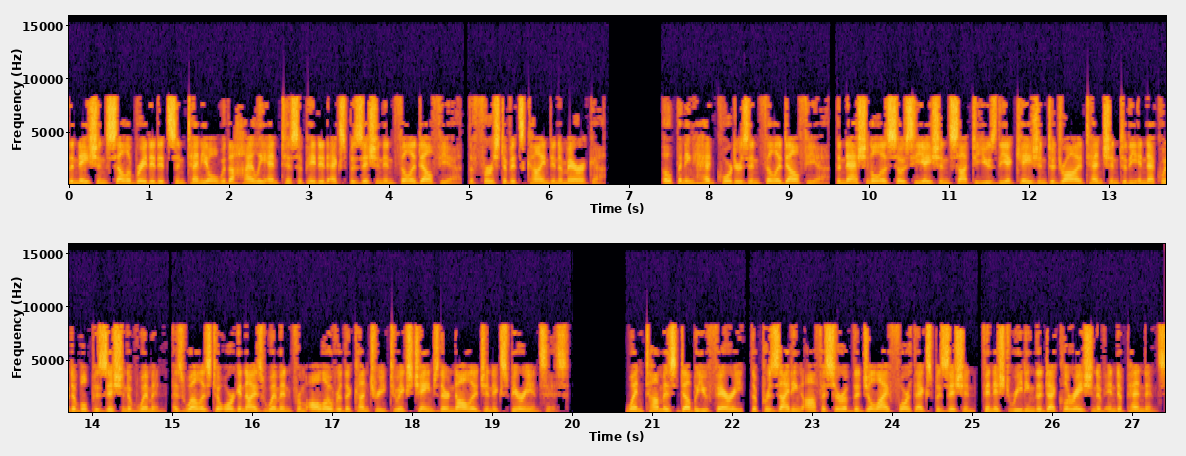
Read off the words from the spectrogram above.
the nation celebrated its centennial with a highly anticipated exposition in Philadelphia, the first of its kind in America. Opening headquarters in Philadelphia, the National Association sought to use the occasion to draw attention to the inequitable position of women, as well as to organize women from all over the country to exchange their knowledge and experiences. When Thomas W. Ferry, the presiding officer of the July 4 exposition, finished reading the Declaration of Independence,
